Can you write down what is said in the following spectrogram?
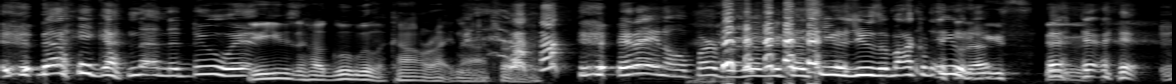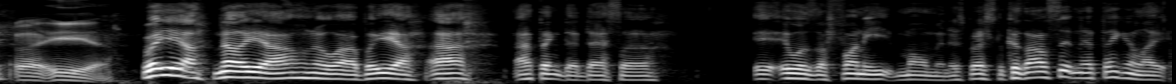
that ain't got nothing to do with. you using her Google account right now, Trey. It ain't on purpose. It was because she was using my computer. But yeah, But yeah, no, yeah, I don't know why, but yeah, I I think that that's a it, it was a funny moment, especially because I was sitting there thinking like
